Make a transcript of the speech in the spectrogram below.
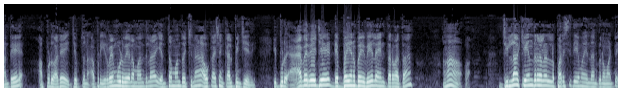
అంటే అప్పుడు అదే చెప్తున్నా అప్పుడు ఇరవై మూడు వేల మందిలో ఎంత మంది వచ్చినా అవకాశం కల్పించేది. ఇప్పుడు యావరేజే డెబ్బై ఎనభై వేలు అయిన తర్వాత జిల్లా కేంద్రాల పరిస్థితి ఏమైంది అనుకున్నామంటే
